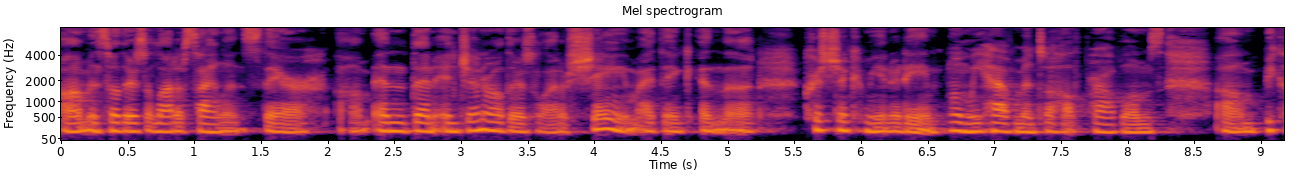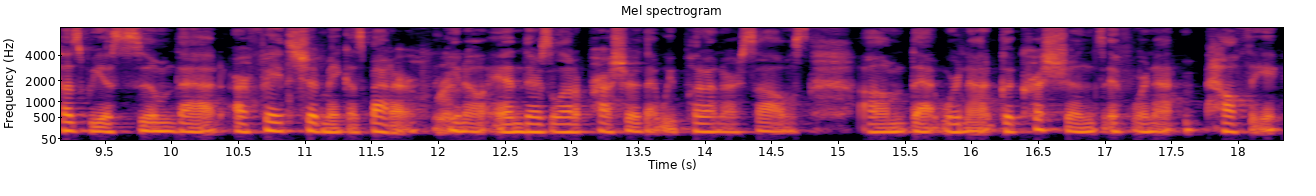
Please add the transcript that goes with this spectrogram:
Um, and so there's a lot of silence there. Um, and then in general, there's a lot of shame. I think in the Christian community when we have mental health problems um, because we assume that our faith should make us better. Right. You know, and there's a lot of pressure that we put on ourselves um, that we're not good Christians if we're not healthy.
